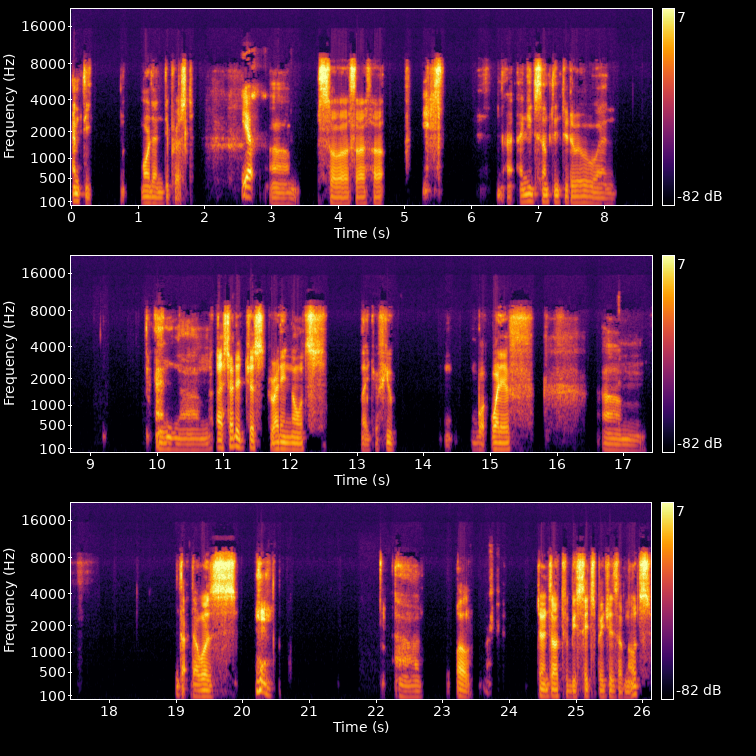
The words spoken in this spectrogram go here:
empty more than depressed. Yep. Um, so so I thought I, I need something to do, and and um, I started just writing notes, like a few. What, what if? Um, that that was. uh, well, turns out to be six pages of notes,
